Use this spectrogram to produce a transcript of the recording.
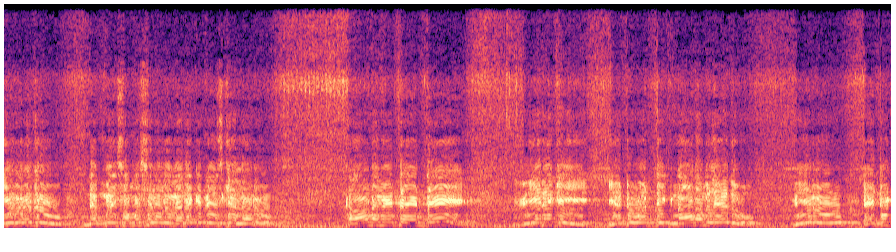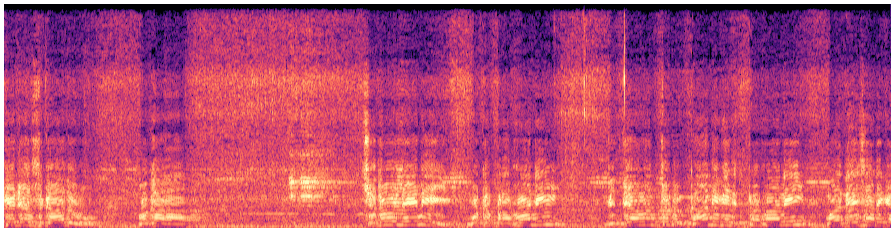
ఈ రోజు డెబ్బై సంవత్సరాలు వెనక్కి తీసుకెళ్ళారు. కారణం ఏంటంటే వీరికి ఎటువంటి జ్ఞానం లేదు. వీరు ఎడ్యుకేటర్స్ కాదు. ఒక చదువు లేని ఒక ప్రధాని విద్యావంతుడు కాని ప్రధాని మన దేశానికి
